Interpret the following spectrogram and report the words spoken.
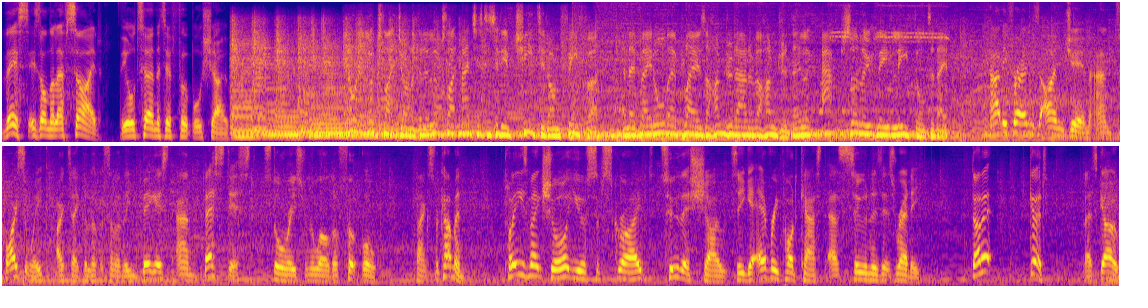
This is On the Left Side, the alternative football show. You know what it looks like, Jonathan? It looks like Manchester City have cheated on FIFA and they've made all their players 100 out of 100. They look absolutely lethal today. Howdy, friends, I'm Jim, and twice a week I take a look at some of the biggest and bestest stories from the world of football. Thanks for coming. Please make sure you have subscribed to this show so you get every podcast as soon as it's ready. Done it? Good. Let's go.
